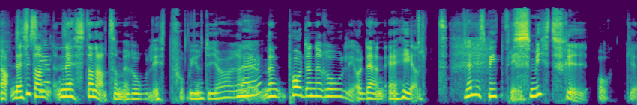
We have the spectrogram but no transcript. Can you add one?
Ja, nästan, Speciellt. nästan allt som är roligt får vi ju inte göra Nej. nu. Men podden är rolig och den är helt Den är smittfri. smittfri och eh,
